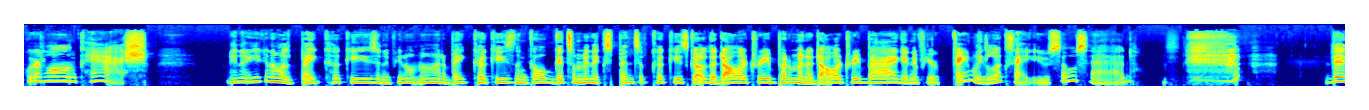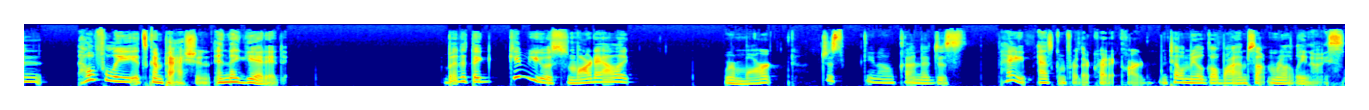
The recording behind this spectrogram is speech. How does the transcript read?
we're long cash. You know, you can always bake cookies. And if you don't know how to bake cookies, then go get some inexpensive cookies. Go to the Dollar Tree, put them in a Dollar Tree bag. And if your family looks at you so sad, then hopefully it's compassion and they get it. But if they give you a smart aleck remark, just, you know, kind of just, hey, ask them for their credit card and tell them you'll go buy them something really nice.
